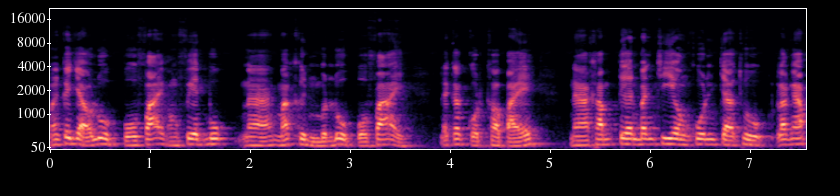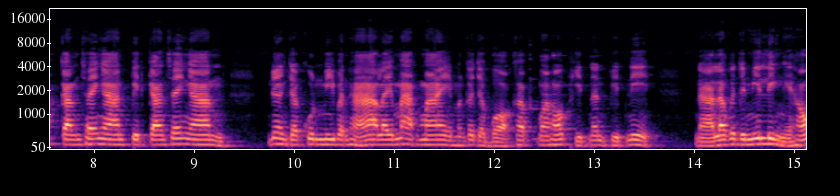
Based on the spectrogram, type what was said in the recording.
มันก็จะเอารูปโปรไฟล์ของ Facebook นะมาขึ้นบนรูปโปรไฟล์ แล้วก็กดเข้าไปนะคำเตือนบัญชีของคุณจะถูกระงับการใช้งานปิดการใช้งาน เนื่องจากคุณมีปัญหาอะไรมากมาย มันก็จะบอกครับว่าเขาผิดนั่นผิดนี่นะแล้วก็จะมีลิงก์ให้เขา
